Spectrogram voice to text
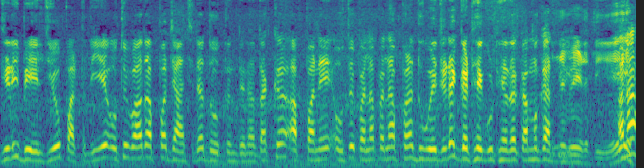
ਜਿਹੜੀ ਬੇਲ ਜੀ ਉਹ ਪੱਟਦੀ ਹੈ ਉਹ ਤੋਂ ਬਾਅਦ ਆਪਾਂ ਜਾਂਚਦੇ ਦੋ ਤਿੰਨ ਦਿਨਾਂ ਤੱਕ ਆਪਾਂ ਨੇ ਉਹ ਤੋਂ ਪਹਿਲਾਂ ਪਹਿਲਾਂ ਆਪਾਂ ਦੂਏ ਜਿਹੜੇ ਗੱਠੇ ਗੁੱਠਿਆਂ ਦਾ ਕੰਮ ਕਰਦੇ ਨਿਬੇੜਦੀ ਏ। ਹਨਾ?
